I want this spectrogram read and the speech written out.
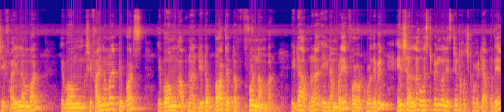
সেই ফাইল নাম্বার এবং সেই ফাইল নাম্বারের পেপার্স এবং আপনার ডেট অফ বার্থ আপনার ফোন নাম্বার এটা আপনারা এই নাম্বারে ফরওয়ার্ড করে দেবেন। ইনশাল্লাহ West Bengal state Haj committee আপনাদের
